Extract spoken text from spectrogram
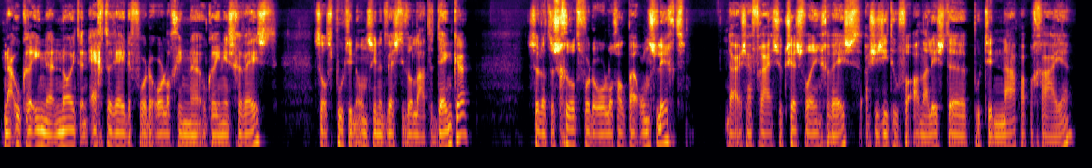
naar Oekraïne nooit een echte reden voor de oorlog in eh, Oekraïne is geweest. Zoals Poetin ons in het Westen wil laten denken. Zodat de schuld voor de oorlog ook bij ons ligt. Daar is hij vrij succesvol in geweest. Als je ziet hoeveel analisten Poetin napapagaaien.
